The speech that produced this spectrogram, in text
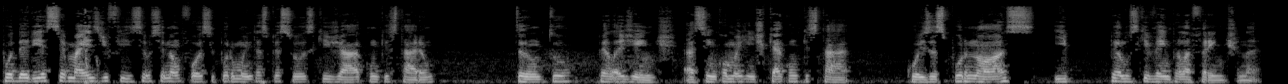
poderia ser mais difícil se não fosse por muitas pessoas que já conquistaram tanto pela gente. Assim como a gente quer conquistar coisas por nós e pelos que vêm pela frente, né?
